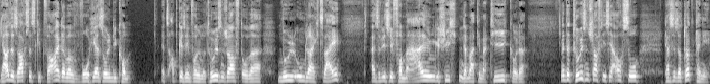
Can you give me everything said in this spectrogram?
ja, du sagst, es gibt Wahrheit, aber woher sollen die kommen? Jetzt abgesehen von der Naturwissenschaft oder 0 ungleich 2, also diese formalen Geschichten der Mathematik oder in der Naturwissenschaft ist ja auch so, dass es auch dort keine,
